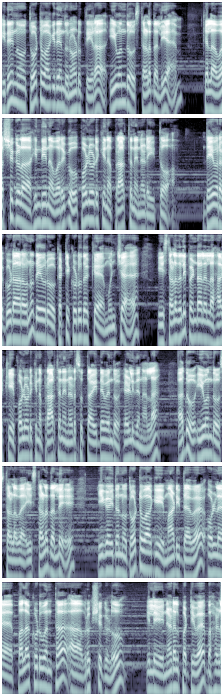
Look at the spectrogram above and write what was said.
ಇದೇನು ತೋಟವಾಗಿದೆ ಎಂದು ನೋಡುತ್ತೀರಾ? ಈ ಒಂದು ಸ್ಥಳದಲ್ಲಿಯೇ ಕೆಲ ವರ್ಷಗಳ ಹಿಂದಿನವರೆಗೂ ಪೊಳ್ಳುಡುಕಿನ ಪ್ರಾರ್ಥನೆ ನಡೆಯಿತು. ದೇವರ ಗೂಡಾರವನ್ನು ದೇವರು ಕಟ್ಟಿಕೊಡುವುದಕ್ಕೆ ಮುಂಚೆ ಈ ಸ್ಥಳದಲ್ಲಿ ಪೆಂಡಾಲೆಲ್ಲ ಹಾಕಿ ಪೊಳ್ಳೊಡುಕಿನ ಪ್ರಾರ್ಥನೆ ನಡೆಸುತ್ತಾ ಇದ್ದೇವೆಂದು ಹೇಳಿದೆನಲ್ಲ? ಅದು ಈ ಒಂದು ಸ್ಥಳವೇ. ಈ ಸ್ಥಳದಲ್ಲಿ ಈಗ ಇದನ್ನು ತೋಟವಾಗಿ ಮಾಡಿದ್ದೇವೆ. ಒಳ್ಳೆ ಫಲ ಕೊಡುವಂತ, ಆ, ವೃಕ್ಷಗಳು ಇಲ್ಲಿ ನೆಡಲ್ಪಟ್ಟಿವೆ. ಬಹಳ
